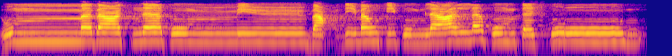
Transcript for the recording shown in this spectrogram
ثُمَّ بَعَثْنَاكُم مِّن بَعْدِ مَوْتِكُمْ لَعَلَّكُمْ تَشْكُرُونَ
